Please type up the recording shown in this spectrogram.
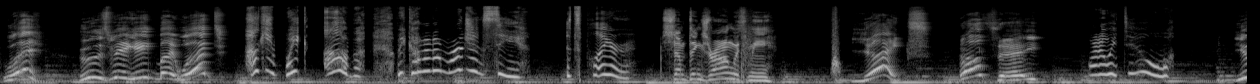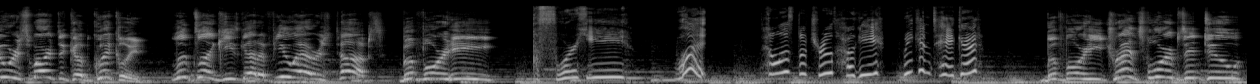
What? Who's being eaten by what? Huggy, wake up! We got an emergency. It's player. Something's wrong with me. Yikes! I'll say. What do we do? You were smart to come quickly. Looks like he's got a few hours tops before he. Before he. What? Tell us the truth, Huggy. We can take it. before he transforms into.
